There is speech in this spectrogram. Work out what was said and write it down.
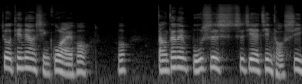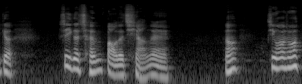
就天亮醒过来以后，哦，挡在那不是世界尽头，是一个是一个城堡的墙哎。然后青蛙说：“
